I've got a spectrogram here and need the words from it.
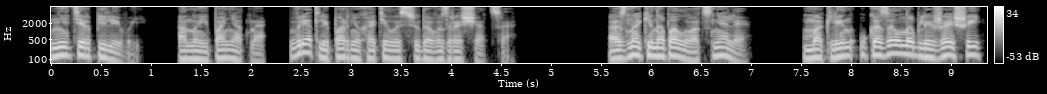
нетерпеливый. Оно и понятно, вряд ли парню хотелось сюда возвращаться. А знаки на полу отсняли? Маклин указал на ближайший,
